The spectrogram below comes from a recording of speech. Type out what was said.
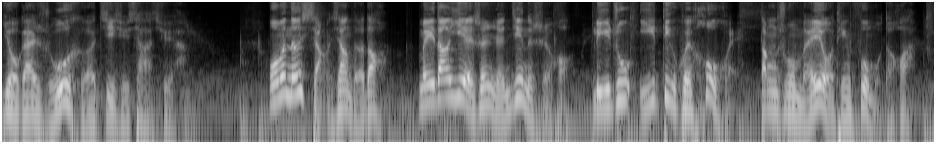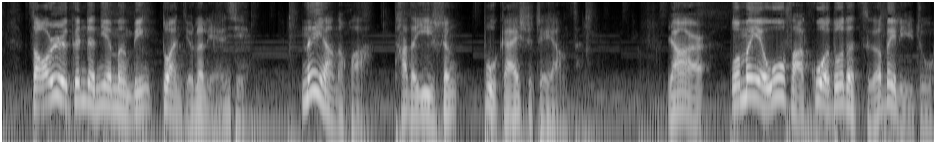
又该如何继续下去啊？我们能想象得到，每当夜深人静的时候，李珠一定会后悔当初没有听父母的话，早日跟着聂梦冰断绝了联系。那样的话，他的一生。不该是这样子。然而，我们也无法过多的责备李珠。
